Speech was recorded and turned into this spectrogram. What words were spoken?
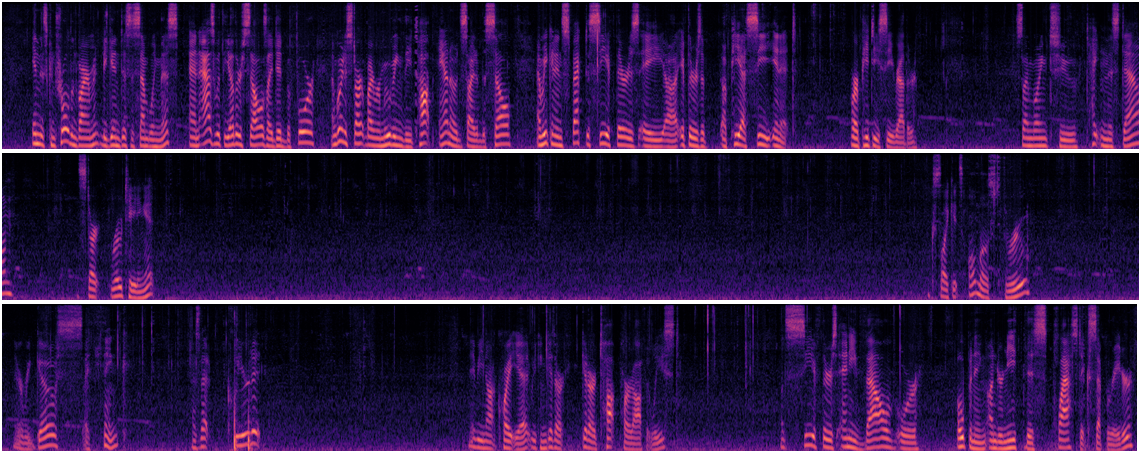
in this controlled environment, begin disassembling this. And as with the other cells I did before, I'm going to start by removing the top anode side of the cell, and we can inspect to see if there is a uh, if there is a, a PSC in it, or a PTC rather. So I'm going to tighten this down, and start rotating it. Looks like it's almost through. There we go, I think. Has that cleared it? Maybe not quite yet. We can get our get our top part off at least. Let's see if there's any valve or opening underneath this plastic separator.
